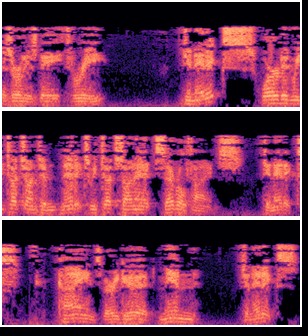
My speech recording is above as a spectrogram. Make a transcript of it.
as early as day three. Genetics, where did we touch on genetics? We touched on it several times. Genetics. Kinds, very good. Min, genetics.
